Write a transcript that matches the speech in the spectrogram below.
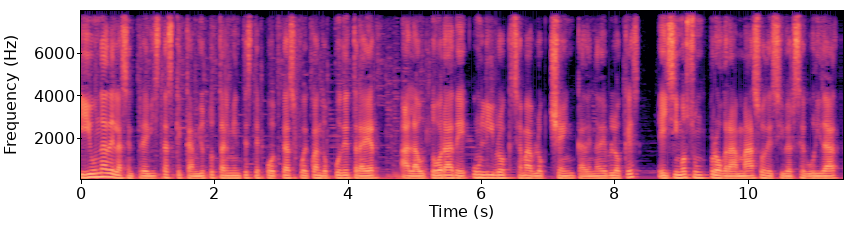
y una de las entrevistas que cambió totalmente este podcast fue cuando pude traer a la autora de un libro que se llama Blockchain, cadena de bloques, e hicimos un programazo de ciberseguridad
